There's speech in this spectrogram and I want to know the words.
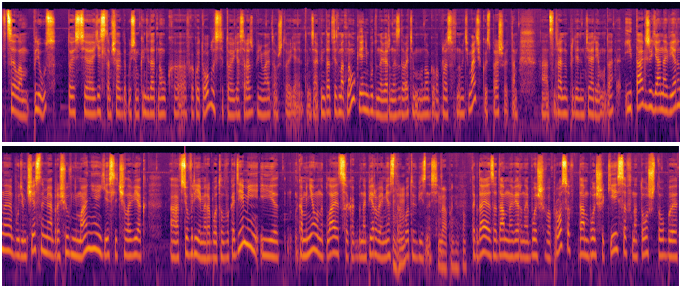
в целом плюс, то есть, э, если там человек, допустим, кандидат наук э, в какой-то области, то я сразу понимаю, там, что я, там, не знаю, кандидат физмат наук, я не буду, наверное, задавать ему много вопросов на математику и спрашивать там а, центральную предельную теорему, да. И также я, наверное, будем честными, обращу внимание, если человек все время работал в академии, и ко мне он apply ится как бы на первое место угу. работы в бизнесе. Да, понятно. Тогда я задам, наверное, больше вопросов, дам больше кейсов на то, чтобы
